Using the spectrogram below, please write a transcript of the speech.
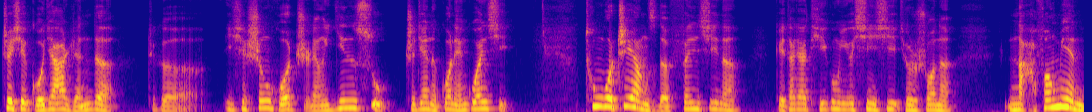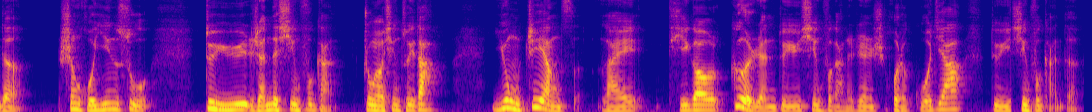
这些国家人的这个一些生活质量因素之间的关联关系。通过这样子的分析呢，给大家提供一个信息，就是说呢。哪方面的生活因素对于人的幸福感重要性最大？用这样子来提高个人对于幸福感的认识，或者国家对于幸福感的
